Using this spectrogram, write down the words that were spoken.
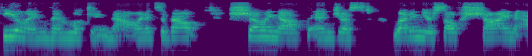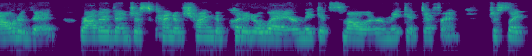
feeling than looking now. And it's about showing up and just letting yourself shine out of it rather than just kind of trying to put it away or make it smaller or make it different. Just like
